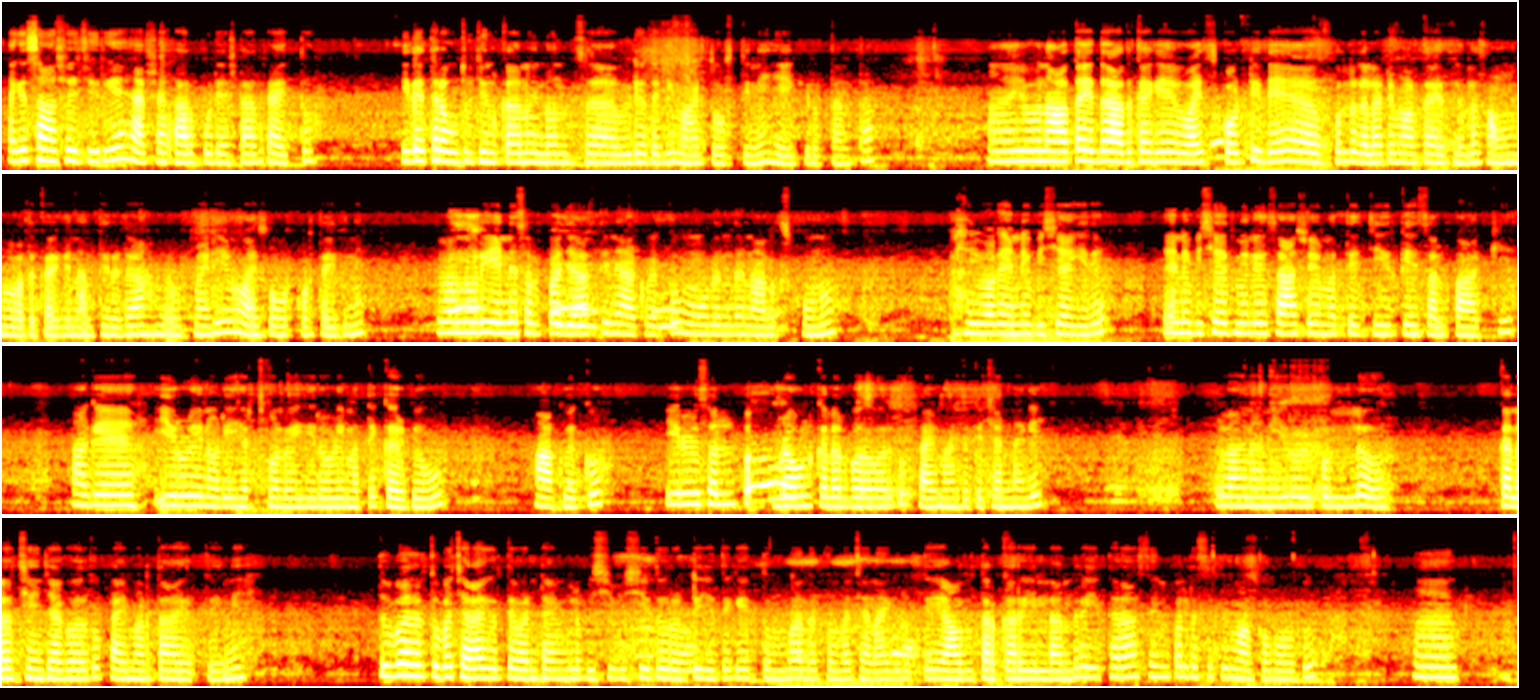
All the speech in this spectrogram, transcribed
ಹಾಗೆ ಸಾಸಿವೆ ಜೀರಿಗೆ ಅರಿಶಿನ ಖಾರ ಪುಡಿ ಅಷ್ಟಾದರೆ ಆಯಿತು. ಇದೇ ಥರ ಉದ್ರ ಜುನ್ಕಾನು ಇನ್ನೊಂದು ಸ ವೀಡಿಯೋದಲ್ಲಿ ಮಾಡಿ ತೋರಿಸ್ತೀನಿ ಹೇಗಿರುತ್ತಂತ. ಇವು ನಾಳ್ತಾ ಇದ್ದ ಅದಕ್ಕಾಗಿ ವಾಯ್ಸ್ ಕೊಟ್ಟಿದ್ದೆ. ಫುಲ್ ಗಲಾಟೆ ಮಾಡ್ತಾ ಇದ್ನಲ್ಲ, ಸೌಂಡು ಅದಕ್ಕಾಗಿ ನಾನು ತಿರ್ಗಾ ಮ್ಯೂಟ್ ಮಾಡಿ ವಾಯ್ಸ್ ಓವರ್ ಕೊಡ್ತಾಯಿದ್ದೀನಿ ಇವಾಗ ನೋಡಿ ಎಣ್ಣೆ ಸ್ವಲ್ಪ ಜಾಸ್ತಿನೇ ಹಾಕಬೇಕು ಮೂರರಿಂದ ನಾಲ್ಕು ಸ್ಪೂನು. ಇವಾಗ ಎಣ್ಣೆ ಬಿಸಿಯಾಗಿದೆ ಎಣ್ಣೆ ಬಿಸಿ ಆದಮೇಲೆ ಸಾಸಿವೆ ಮತ್ತು ಜೀರಿಗೆ ಸ್ವಲ್ಪ ಹಾಕಿ, ಹಾಗೆ ಈರುಳ್ಳಿ ನೋಡಿ ಹೆರ್ಚ್ಕೊಂಡು, ಈರುಳ್ಳಿ ಮತ್ತು ಕರಿಬೇವು ಹಾಕಬೇಕು. ಈರುಳ್ಳಿ ಸ್ವಲ್ಪ ಬ್ರೌನ್ ಕಲರ್ ಬರೋವರೆಗೂ ಫ್ರೈ ಮಾಡಬೇಕು ಚೆನ್ನಾಗಿ. ಇವಾಗ ನಾನು ಈರುಳ್ಳಿ ಫುಲ್ಲು ಕಲರ್ ಚೇಂಜ್ ಆಗೋವರೆಗೂ ಫ್ರೈ ಮಾಡ್ತಾ ಇರ್ತೀನಿ. ತುಂಬ ಅಂದರೆ ತುಂಬ ಚೆನ್ನಾಗಿರುತ್ತೆ ಒನ್ ಟೈಮಲ್ಲಿ ಬಿಸಿ ಬಿಸಿದು ರೊಟ್ಟಿ ಜೊತೆಗೆ ತುಂಬ ಅಂದರೆ ತುಂಬ ಚೆನ್ನಾಗಿರುತ್ತೆ. ಯಾವುದು ತರಕಾರಿ ಇಲ್ಲ ಅಂದರೆ ಈ ಥರ ಸಿಂಪಲ್ ರೆಸಿಪಿ ಮಾಡ್ಕೋಬೋದು.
